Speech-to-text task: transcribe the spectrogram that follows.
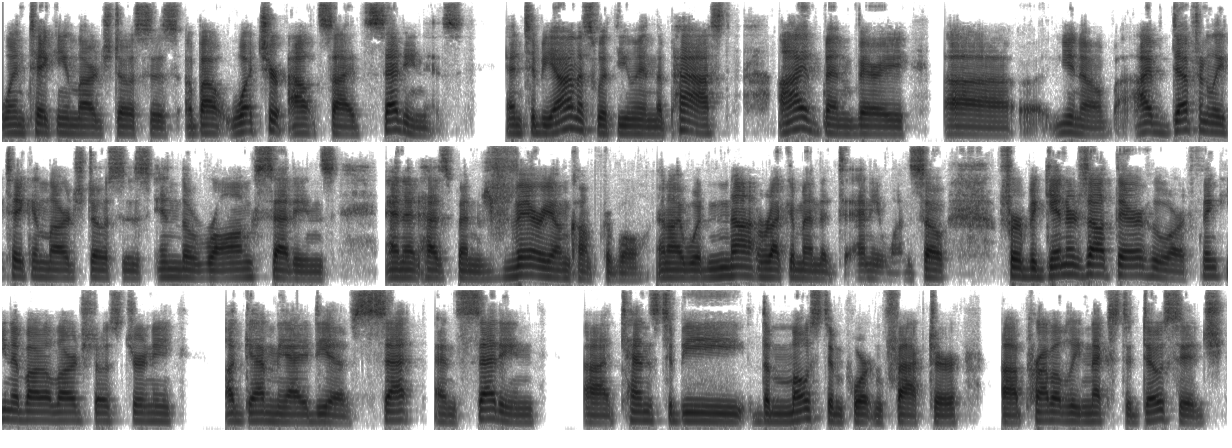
when taking large doses about what your outside setting is. And to be honest with you, in the past, I've been very, uh, you know, I've definitely taken large doses in the wrong settings, and it has been very uncomfortable. And I would not recommend it to anyone. So, for beginners out there who are thinking about a large dose journey, again, the idea of set and setting uh, tends to be the most important factor, uh, probably next to dosage,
